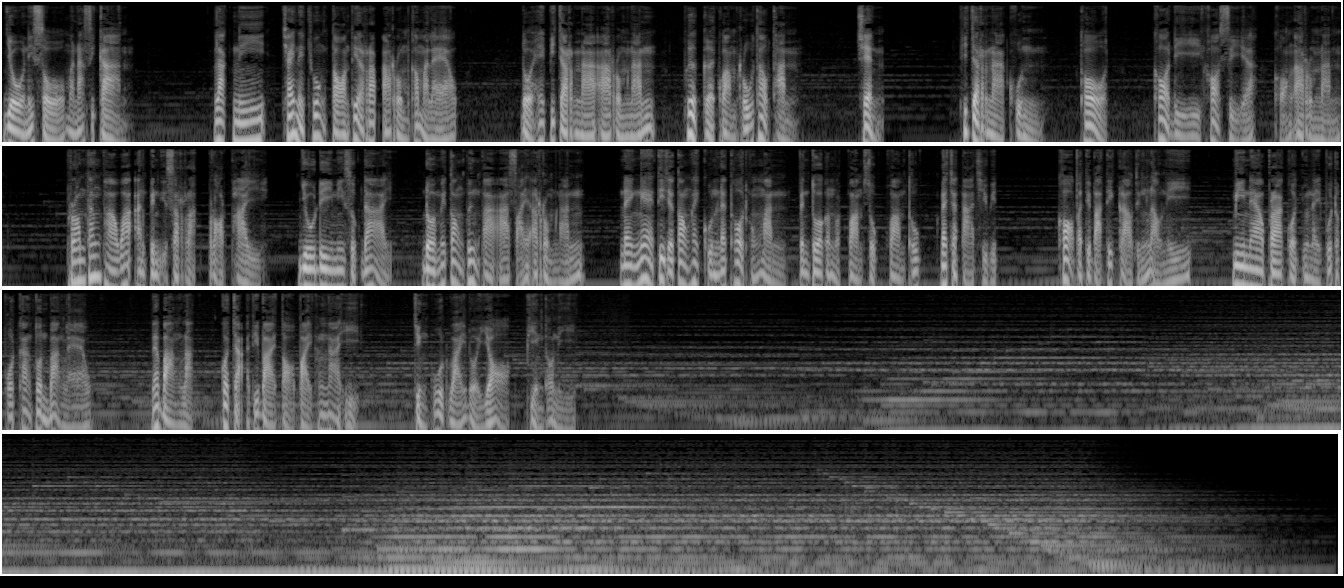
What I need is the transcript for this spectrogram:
โยนิโสมนสิการ หลักนี้ใช้ในช่วงตอนที่รับอารมณ์เข้ามาแล้ว โดยให้พิจารณาอารมณ์นั้น เพื่อเกิดความรู้เท่าทัน เช่น พิจารณาคุณ โทษ ข้อดีข้อเสียของอารมณ์นั้น พร้อมทั้งภาวะอันเป็นอิสระปลอดภัย อยู่ดีมีสุขได้ โดยไม่ต้องพึ่งพาอาศัยอารมณ์นั้น ในแง่ที่จะต้องให้คุณและโทษของมัน เป็นตัวกำหนดความสุขความทุกข์และชะตาชีวิต ข้อปฏิบัติที่กล่าวถึงเหล่านี้ มีแนวปรากฏอยู่ในพุทธพจน์ข้างต้นบ้างแล้ว และบางหลักก็จะอธิบายต่อไปข้างหน้าอีก จึงพูดไว้โดยย่อเพียงเท่านี้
